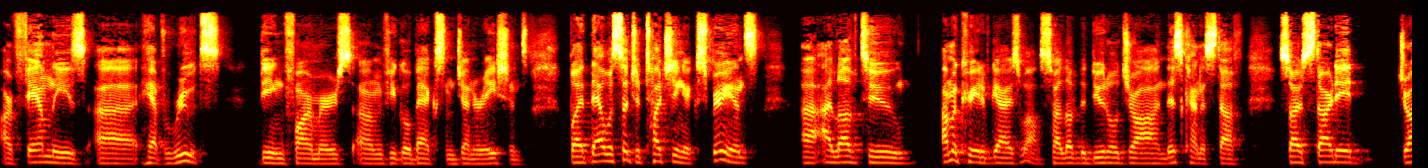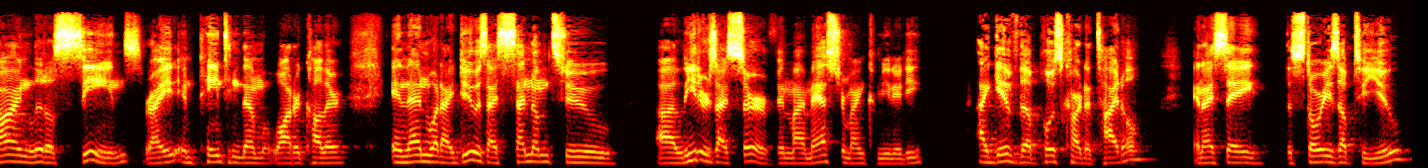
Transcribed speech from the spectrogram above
our families uh, have roots being farmers um, if you go back some generations. But that was such a touching experience. Uh, i love to i'm a creative guy as well so i love to doodle draw and this kind of stuff. So i've started drawing little scenes, right, and painting them with watercolor. And then what I do is I send them to uh, leaders I serve in my mastermind community. I give the postcard a title and I say, the story is up to you,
